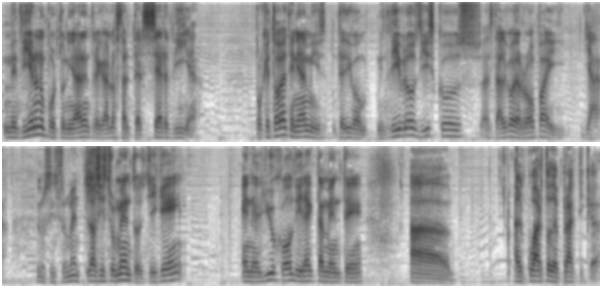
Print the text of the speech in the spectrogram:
Me dieron oportunidad de entregarlo hasta el tercer día. Porque todavía tenía mis, te digo, mis libros, discos, hasta algo de ropa y ya. Los instrumentos. Los instrumentos. Llegué en el U-Haul directamente al cuarto de práctica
